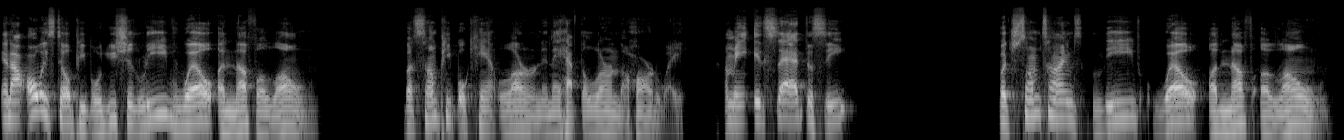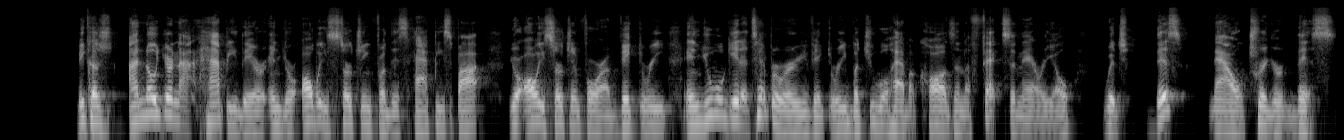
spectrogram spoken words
And I always tell people you should leave well enough alone. But some people can't learn and they have to learn the hard way. I mean, it's sad to see, but sometimes leave well enough alone because I know you're not happy there and you're always searching for this happy spot. You're always searching for a victory and you will get a temporary victory, but you will have a cause and effect scenario, which this now triggered this.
